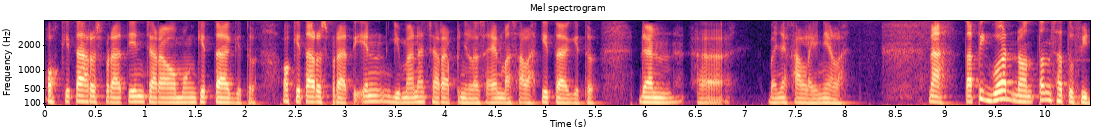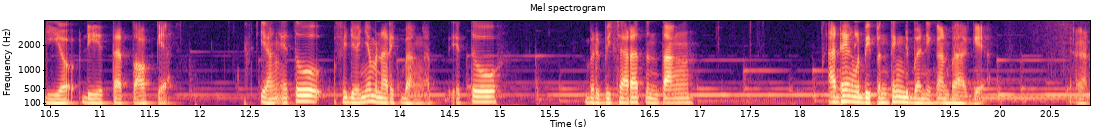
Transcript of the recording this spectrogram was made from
oh kita harus perhatiin cara ngomong kita gitu oh kita harus perhatiin gimana cara penyelesaian masalah kita gitu dan uh, banyak hal lainnya lah. Nah, tapi gue nonton satu video di TED Talk ya, yang itu videonya menarik banget. Itu berbicara tentang ada yang lebih penting dibandingkan bahagia. Ya kan?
